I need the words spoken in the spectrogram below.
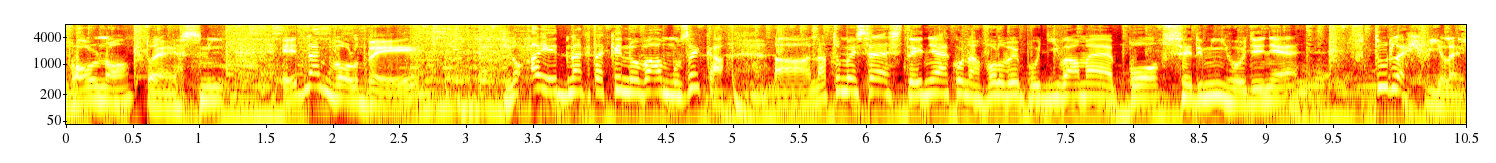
volno, to je jasný, jednak volby, no a jednak taky nová muzika. A na to my se stejně jako na volby podíváme po sedmý hodině. V tuhle chvíli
